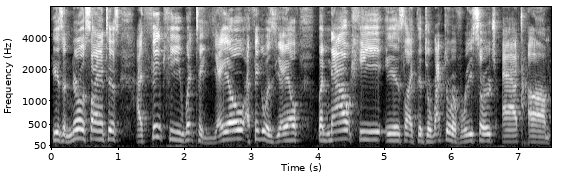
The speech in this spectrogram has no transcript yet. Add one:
He is a neuroscientist. I think he went to Yale, I think it was Yale, but now he is like the director of of research at um,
